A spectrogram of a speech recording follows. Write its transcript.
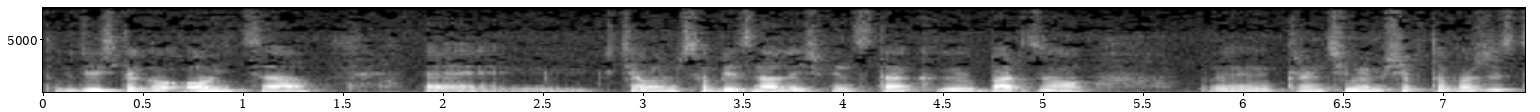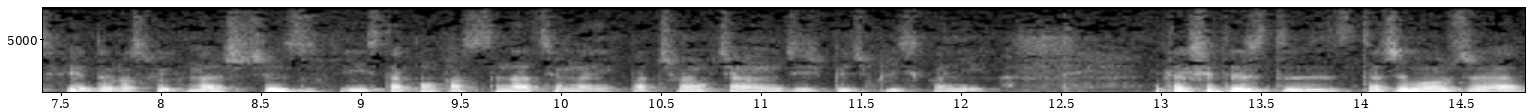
to gdzieś tego ojca e, chciałem sobie znaleźć, więc tak bardzo e, kręciłem się w towarzystwie dorosłych mężczyzn i z taką fascynacją na nich patrzyłem, chciałem gdzieś być blisko nich. I tak się też zdarzyło, że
